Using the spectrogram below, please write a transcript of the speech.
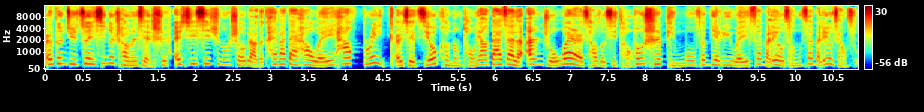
而根据最新的传闻显示，HTC 智能手表的开发代号为 Half Brick，而且极有可能同样搭载了安卓 Wear 操作系统，同时屏幕。分辨率为三百六乘三百六像素。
